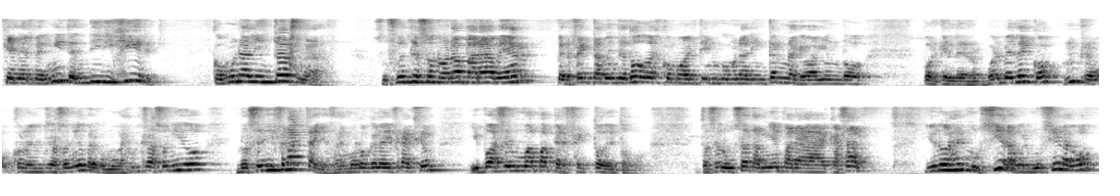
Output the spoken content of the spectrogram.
que le permiten dirigir como una linterna su fuente sonora para ver perfectamente todo, es como él tiene como una linterna que va viendo, porque le vuelve el eco con el ultrasonido, pero como es ultrasonido, no se difracta, ya sabemos lo que es la difracción, y puede hacer un mapa perfecto de todo. Entonces lo usa también para cazar. Y uno es el murciélago. El murciélago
